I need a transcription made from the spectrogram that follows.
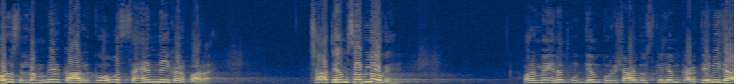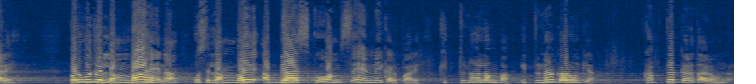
और उस लंबे काल को वो सहन नहीं कर पा रहा है। चाहते हम सब लोग हैं, और मेहनत, उद्यम, पुरुषार्थ उसके लिए हम करते भी जा रहे हैं। पर वो जो लंबा है ना, उस लंबे अभ्यास को हम सहन नहीं कर पा रहे। कितना लंबा, इतना करूँ क्या? कब तक करता रहूँगा?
